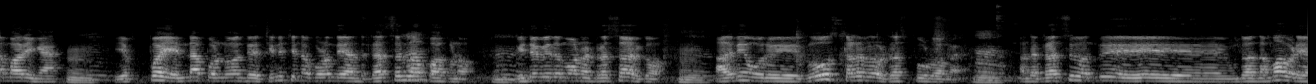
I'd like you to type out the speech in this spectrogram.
வளர்த்த மாதிரிங்க. ம். எப்ப என்ன பண்ணுவோம் இந்த சின்ன சின்ன குழந்தைய அந்த ட்ரெஸ் எல்லாம் பார்க்கணும். விதவிதமான ட்ரெஸ்ஸா இருக்கும். அதுலயும் ஒரு ரோஸ் கலர்ல ஒரு ட்ரெஸ் போடுவாங்க. அந்த ட்ரெஸ் வந்து இந்த அந்த அம்மாவுடைய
